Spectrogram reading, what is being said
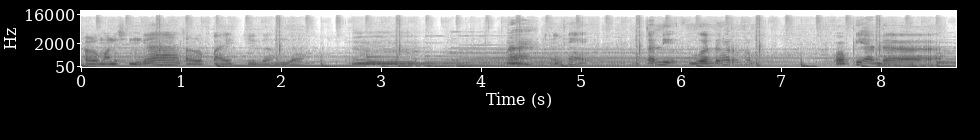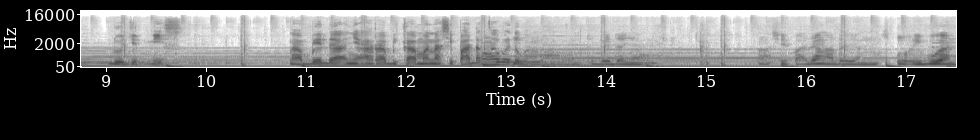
Terlalu manis enggak terlalu pahit juga enggak. Hmm. Nah, ini tadi gua denger kopi ada dua jenis. Nah, bedanya arabica sama nasi padang apa itu, Bang? nah itu bedanya nasi padang ada yang 10 ribuan.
